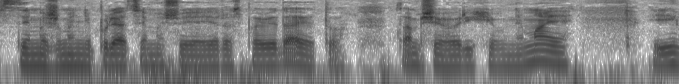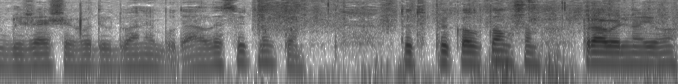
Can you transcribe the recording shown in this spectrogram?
з тими ж маніпуляціями, що я і розповідаю, то там ще горіхів немає і їх в ближайших годів два не буде. Але суть не в тому. Тут прикол в тому, щоб правильно його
